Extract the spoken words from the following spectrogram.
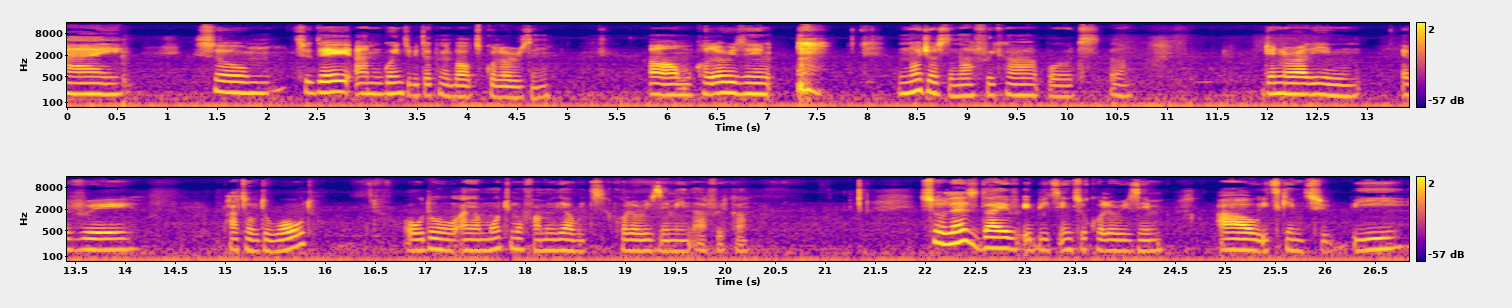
Hi. So um, today I'm going to be talking about colorism. Um, colorism, not just in Africa, but uh, generally in every part of the world. Although I am much more familiar with colorism in Africa. So let's dive a bit into colorism, how it came to be,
